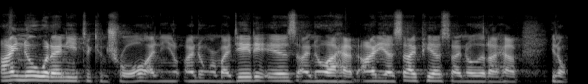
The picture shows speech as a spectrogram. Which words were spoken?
I know what I need to control. I, need, I know where my data is. I know I have IDS, IPS. I know that I have, you know,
